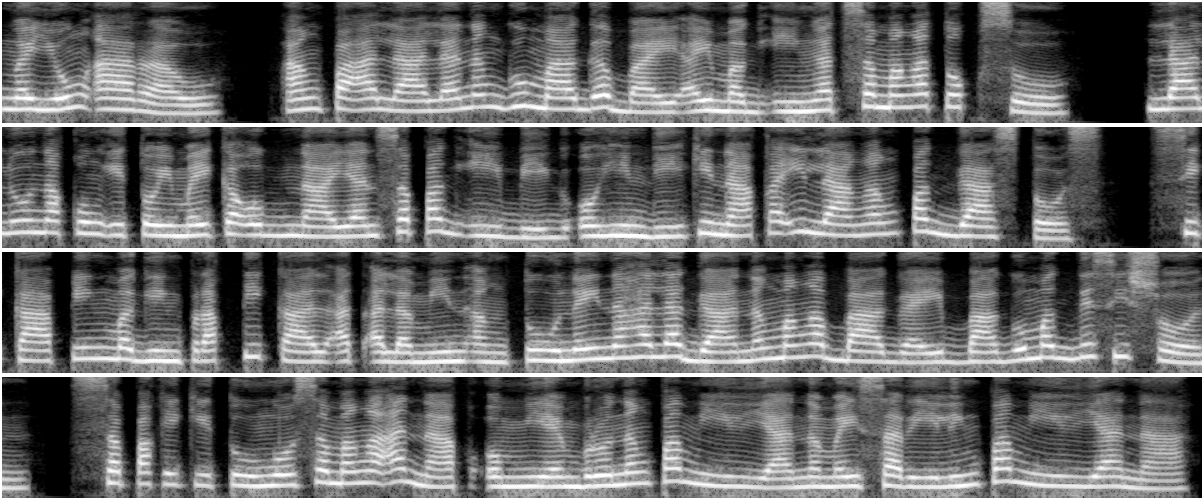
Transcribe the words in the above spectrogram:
ngayong araw, ang paalala ng gumagabay ay mag-ingat sa mga tukso, lalo na kung ito'y may kaugnayan sa pag-ibig o hindi kinakailangang paggastos, sikaping maging praktikal at alamin ang tunay na halaga ng mga bagay bago magdesisyon, sa pakikitungo sa mga anak o miyembro ng pamilya na may sariling pamilya na,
